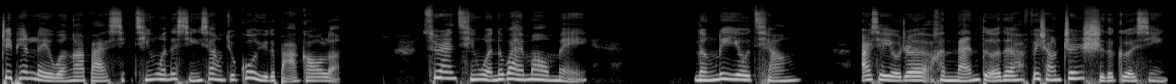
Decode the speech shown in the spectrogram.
这篇累文啊，把晴晴雯的形象就过于的拔高了。虽然晴雯的外貌美。能力又强，而且有着很难得的非常真实的个性，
